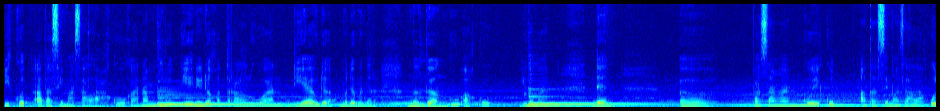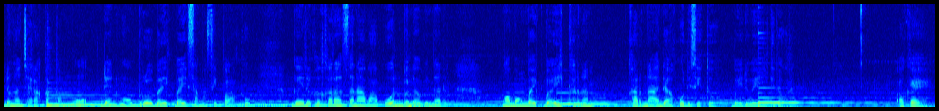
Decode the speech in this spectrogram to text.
ikut atasi masalahku karena menurut dia ini udah keterlaluan. Dia udah bener-bener ngeganggu aku gitu kan. Dan uh, pasanganku ikut atasi masalahku dengan cara ketemu dan ngobrol baik-baik sama si pelaku. Gak ada kekerasan apa pun bener-bener ngomong baik-baik karena karena ada aku di situ by the way gitu kan. Oke. okay.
